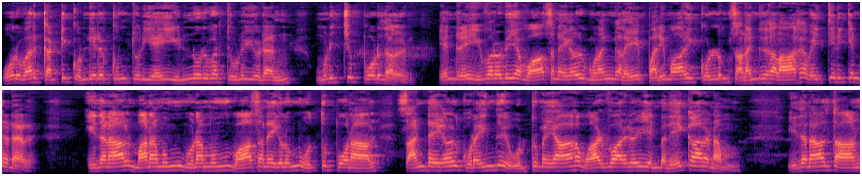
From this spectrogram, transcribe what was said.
ஒருவர் கட்டி கொண்டிருக்கும் துணியை இன்னொருவர் துணியுடன் முடிச்சு போடுதல் என்று இவருடைய வாசனைகள் குணங்களை பரிமாறிக்கொள்ளும் சடங்குகளாக வைத்திருக்கின்றனர். இதனால் மனமும் குணமும் வாசனைகளும் ஒத்துப்போனால் சண்டைகள் குறைந்து ஒற்றுமையாக வாழ்வார்கள் என்பதே காரணம். இதனால் தான்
